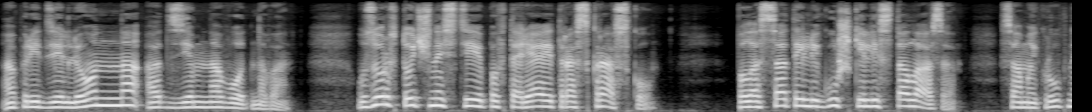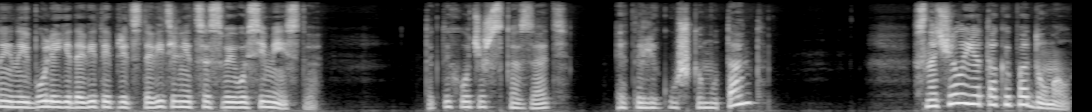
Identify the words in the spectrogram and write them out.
Определенно от земноводного. Узор в точности повторяет раскраску. Полосатой лягушки листолаза самой крупной и наиболее ядовитой представительницы своего семейства. Так ты хочешь сказать, это лягушка-мутант? Сначала я так и подумал.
